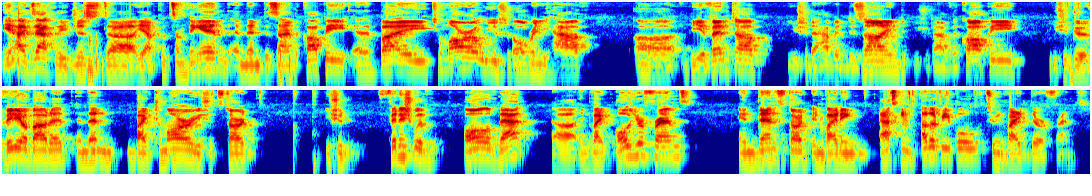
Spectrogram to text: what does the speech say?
yeah, exactly. Just uh, yeah, put something in and then design the copy. Uh, by tomorrow, you should already have uh, the event up. You should have it designed. You should have the copy. You should do a video about it, and then by tomorrow, you should start. You should finish with all of that. Uh, invite all your friends, and then start inviting, asking other people to invite their friends.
